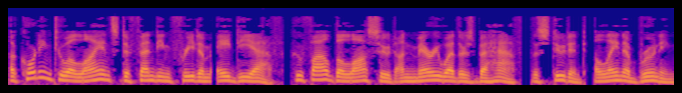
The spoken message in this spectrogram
According to Alliance Defending Freedom ADF, who filed the lawsuit on Meriwether's behalf, the student, Elena Bruning,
